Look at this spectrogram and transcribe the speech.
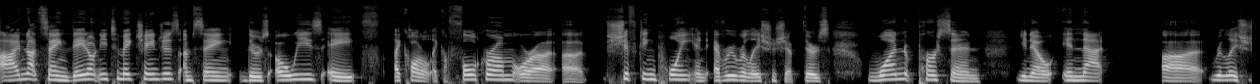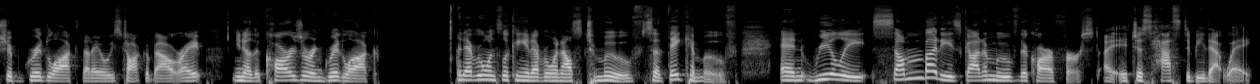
I'm not saying they don't need to make changes. I'm saying there's always a, I call it like a fulcrum or a, a shifting point in every relationship. There's one person, you know, in that uh, relationship gridlock that I always talk about, right? You know, the cars are in gridlock and everyone's looking at everyone else to move so that they can move. And really, somebody's got to move their car first. It just has to be that way.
